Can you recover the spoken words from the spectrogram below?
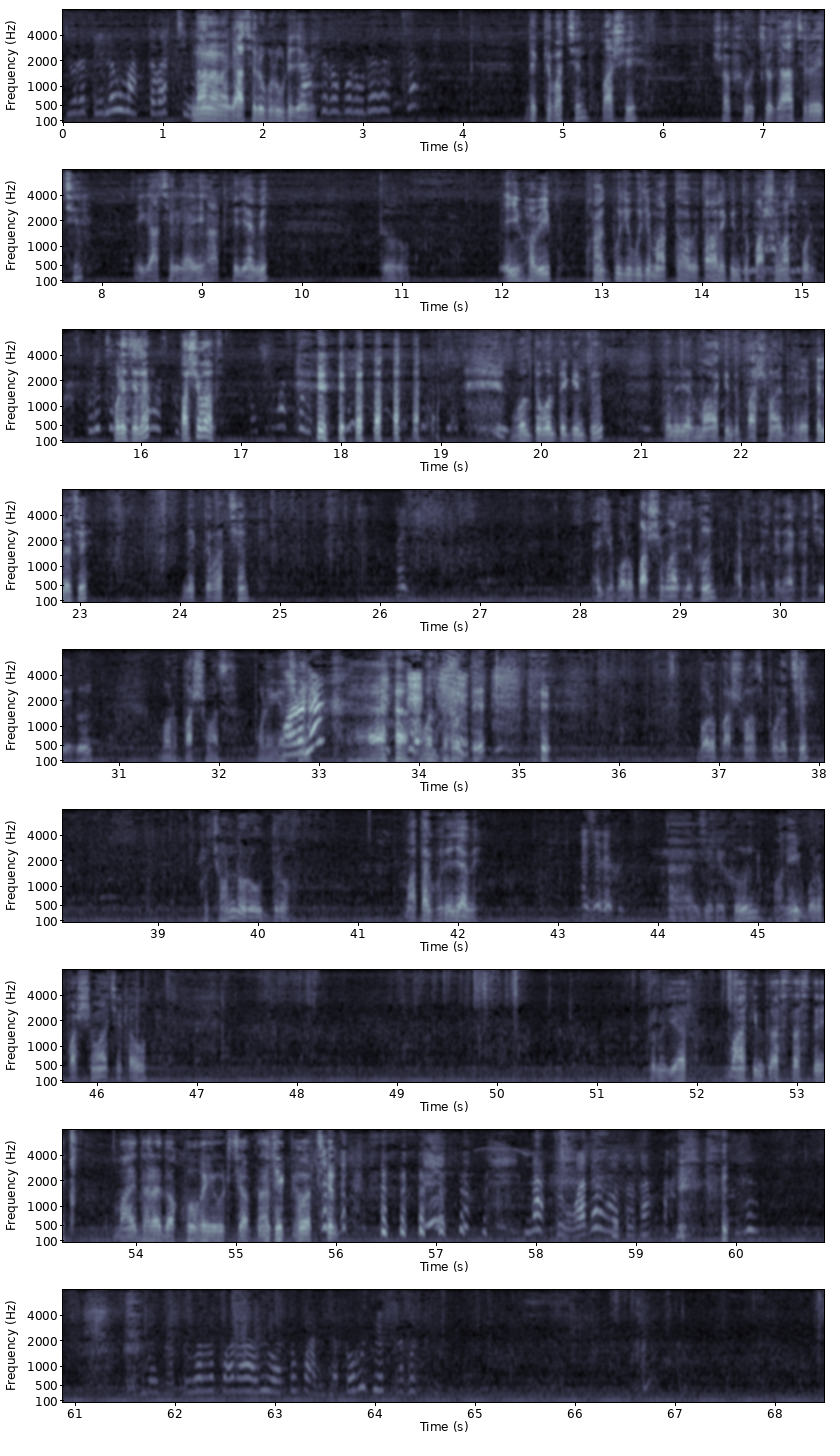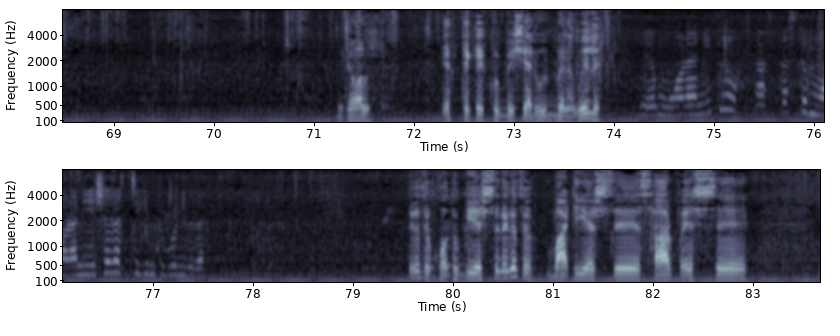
জোরে পেলেও মারতে পারছি না। না না গাছের উপর উঠে যাবে। গাছের উপর উঠে যাচ্ছে। দেখতে পাচ্ছেন পাশে সব সুউচ্চ গাছ রয়েছে। এই গাছের গায়ে আটকে যাবে। তো এইভাবেই ফাঁক বুঝে বুঝে মারতে হবে তাহলে কিন্তু পার্শে মাছ পড়বে। পড়েছে না? পার্শে মাছ। বলতে বলতে কিন্তু তনুজার মা কিন্তু পার্শে মাছ ধরে ফেলেছে। দেখতে পাচ্ছেন। এই যে, বড় পার্শে মাছ দেখুন আপনাদেরকে দেখাচ্ছি দেখুন। বড় পার্শে মাছ পড়ে গেছে। বড় না? হ্যাঁ বলতে বলতে। বড় পার্শে মাছ পড়েছে। প্রচণ্ড রৌদ্র। মাথা ঘুরে যাবে। এই যে দেখুন। হ্যাঁ এই যে দেখুন অনেক বড় পার্শে মাছ এটাও। তনুজার মা কিন্তু আস্তে আস্তে মাছ ধরায় দক্ষ হয়ে উঠছে আপনারা দেখতে পাচ্ছেন। না তোমাদের মতো না। যত ভালো পারো আমি অত পারি না তবু চেষ্টা করছি জল এর থেকে খুব বেশি আর উঠবে না বুঝলে? মরানি তো আস্তে আস্তে মরানি এসে যাচ্ছে কিন্তু বন্ধুরা। দেখেছ কত কি এসছে দেখেছ? বাটি এসছে সার্ফ এসছে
